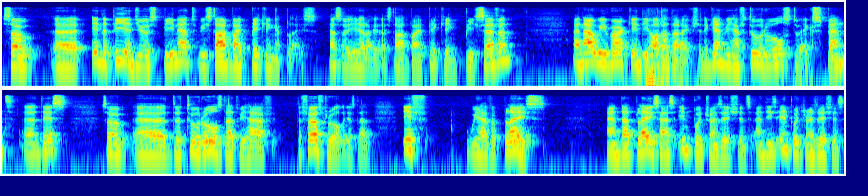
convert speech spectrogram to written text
So uh, in the P-induced P-net, we start by picking a place. Uh, so here I, I, start by picking P7. And now we work in the other direction. Again, we have two rules to expand uh, this. So uh, the two rules that we have, the first rule is that if we have a place and that place has input transitions and these input transitions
